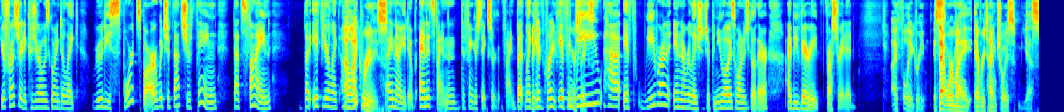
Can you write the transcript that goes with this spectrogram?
you're frustrated because you're always going to like Rudy's sports bar, which if that's your thing, that's fine. But if you're like, I "Oh, like Rudy's. I know you do, and it's fine, and the finger steaks are fine. But like, They if, got great if finger we have, if we were in a relationship and you always wanted to go there, I'd be very frustrated. I fully agree. If that were my every time choice, yes.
